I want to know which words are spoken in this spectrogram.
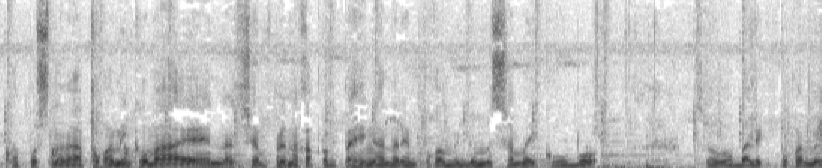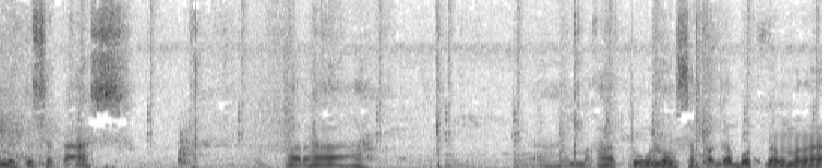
tapos na nga po kaming kumain at syempre nakapagpahinga na rin po kami doon sa may kubo. So babalik po kami ulit doon sa taas para ah, makatulong sa pag-abot ng mga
